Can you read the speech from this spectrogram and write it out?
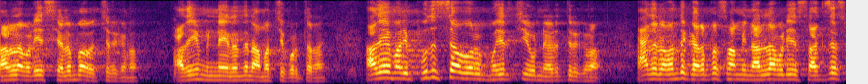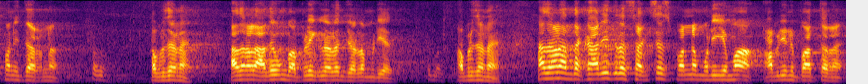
நல்லபடியாக செலம்பாக வச்சுருக்கணும். அதையும் இன்னையிலேருந்து நான் அமைச்சு கொடுத்துறேன். அதே மாதிரி புதுசாக ஒரு முயற்சி ஒன்று எடுத்திருக்கிறோம். அதில் வந்து கருப்பசாமி நல்லபடியாக சக்ஸஸ் பண்ணி தரணும். அப்படி தானே அதனால் அதுவும் பப்ளிக்லலாம் சொல்ல முடியாது. அப்படி தானே அதனால் அந்த காரியத்தில் சக்ஸஸ் பண்ண முடியுமா அப்படின்னு பார்த்துறேன்.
